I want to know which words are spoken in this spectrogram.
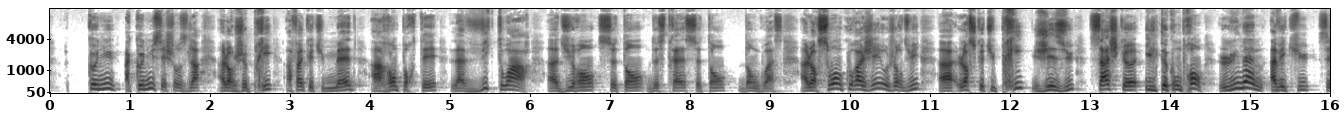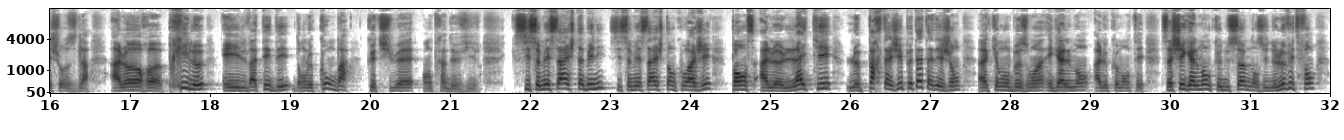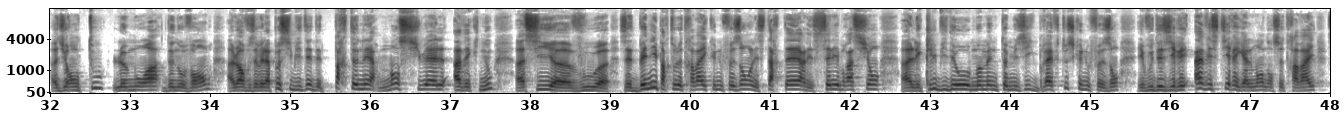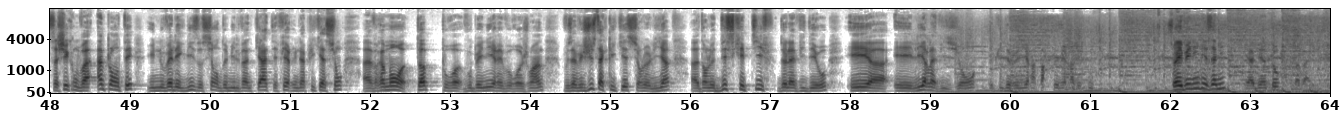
connu, a connu ces choses-là. Alors je prie afin que tu m'aides à remporter la victoire euh, durant ce temps de stress, ce temps d'angoisse. Alors sois encouragé aujourd'hui, euh, lorsque tu pries Jésus, sache qu'il te comprend. Lui-même a vécu ces choses-là. Alors euh, prie-le et il va t'aider dans le combat que tu es en train de vivre. Si ce message t'a béni, si ce message t'a encouragé, pense à le liker, le partager peut-être à des gens euh, qui en ont besoin, également à le commenter. Sachez également que nous sommes dans une levée de fonds euh, durant tout le mois de novembre. Alors vous avez la possibilité d'être partenaire mensuel avec nous. Euh, si vous êtes béni par tout le travail que nous faisons, les starters, les célébrations, les clips vidéo, Momentum Music, bref, tout ce que nous faisons, et vous désirez investir également dans ce travail, sachez qu'on va implanter une nouvelle église aussi en 2024 et faire une application vraiment top pour vous bénir et vous rejoindre. Vous avez juste à cliquer sur le lien euh, dans le descriptif de la vidéo et, euh, et lire la vision et puis devenir un partenaire avec nous. Soyez bénis les amis et à bientôt. Bye bye.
